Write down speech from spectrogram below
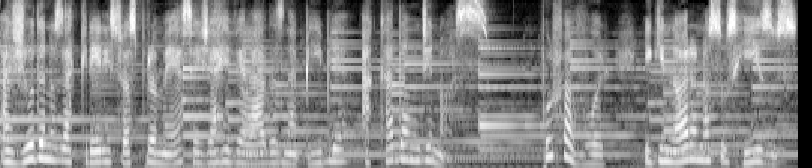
Ajuda-nos a crer em Suas promessas já reveladas na Bíblia a cada um de nós. Por favor, ignora nossos risos,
